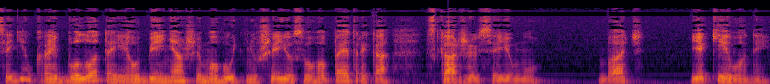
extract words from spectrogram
сидів край болота і, обійнявши могутню шию свого Петрика, скаржився йому. Бач, які вони.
